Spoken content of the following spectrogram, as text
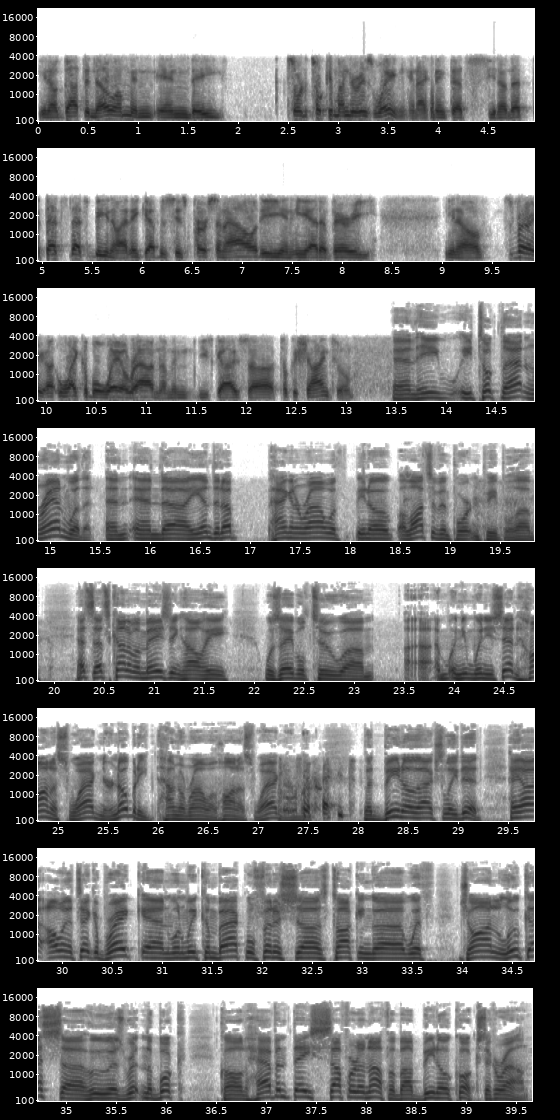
you know, got to know him, and and they sort of took him under his wing. And I think that's you know that but that's that's Beano. I think that was his personality, and he had a very, you know, it's a very uh, likable way around him. And these guys uh, took a shine to him. And he he took that and ran with it, and and uh, he ended up hanging around with you know lots of important people. Um, that's that's kind of amazing how he was able to. Um, uh, when you when you said Honus Wagner, nobody hung around with Honus Wagner, but, but Beano actually did. Hey, I, going to take a break, and when we come back, we'll finish uh, talking uh, with John Lukacs, uh, who has written the book called "Haven't They Suffered Enough" about Beano Cook. Stick around.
